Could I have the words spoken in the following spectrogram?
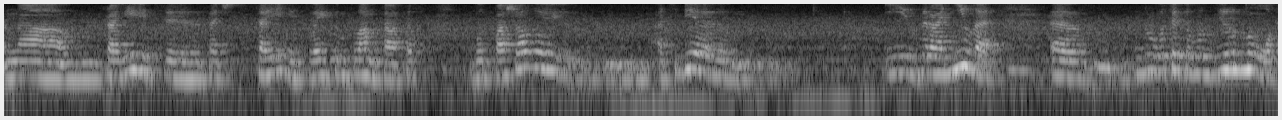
на проверить, э, значит, состояние своих имплантатов. Вот, пожалуй, о себе э, и заронила э, ну, вот это вот зерно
